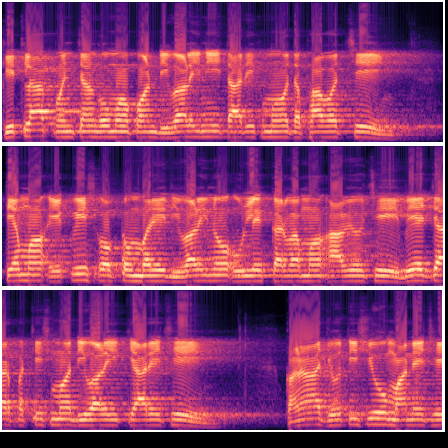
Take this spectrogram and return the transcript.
કેટલાક પંચાંગોમાં પણ દિવાળીની તારીખમાં તફાવત છે. તેમાં એકવીસ ઓક્ટોબરે દિવાળીનો ઉલ્લેખ કરવામાં આવ્યો છે. બે હજાર પચીસમાં દિવાળી ક્યારે છે? ઘણા જ્યોતિષીઓ માને છે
